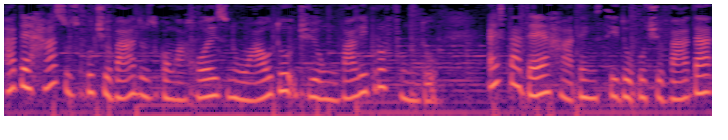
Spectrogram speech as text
Há terraços cultivados com arroz no alto de um vale profundo esta terra tem sido cultivada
